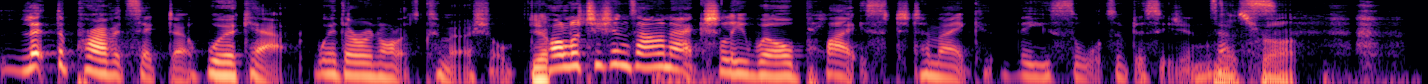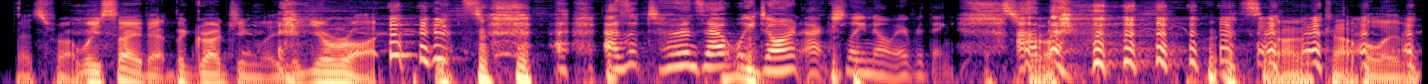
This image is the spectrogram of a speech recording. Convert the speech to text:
let the private sector work out whether or not it's commercial. Yep. Politicians aren't actually well placed to make these sorts of decisions. That's right. That's right. We say that begrudgingly, but you're right. As it turns out, we don't actually know everything. Um, right. That's, I can't believe it.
